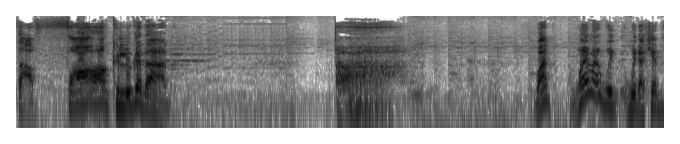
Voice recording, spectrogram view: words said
the fuck? Look at that. What? Why am I with with a kid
